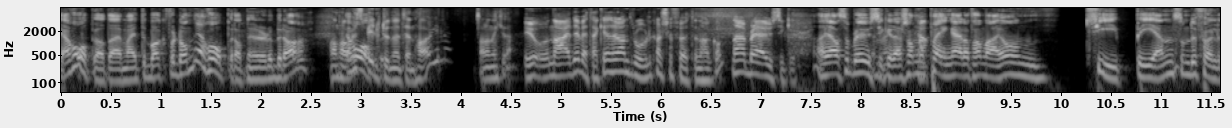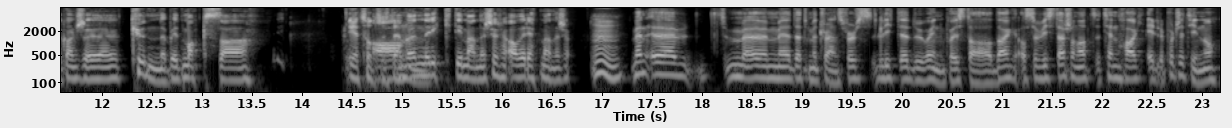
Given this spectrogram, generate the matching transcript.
jeg håper jo at det er en vei tilbake for Donny. Jeg håper at han gjør det bra. Han har Jeg vel håper- spilt under Ten Hag, eller? Har han ikke det? Jo, nei, det vet jeg ikke. Han dro vel kanskje før til han kom? Nei, ble jeg usikker. Ja, så ble jeg usikker der, sånn, men Ja. poenget er at han er jo en type igjen som du føler kanskje kunne blitt maksa I et sånt av en riktig manager. Av rett manager. Men uh, med, med dette med transfers, litt det du var inne på i stad, Dag. Altså, hvis det er sånn at Ten Hag eller Pochettino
